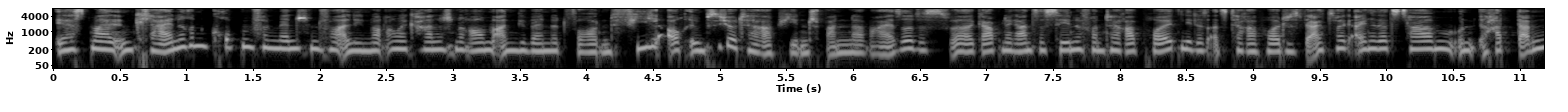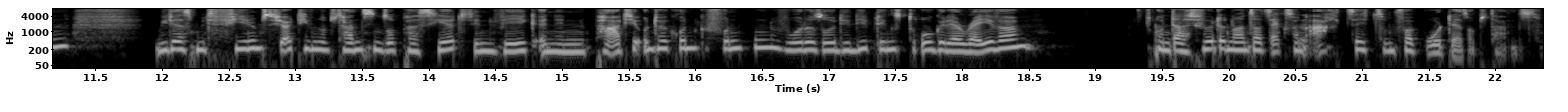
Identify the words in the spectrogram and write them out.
erstmal in kleineren Gruppen von Menschen, vor allem im nordamerikanischen Raum, angewendet worden. Viel auch in Psychotherapien spannenderweise. Das äh, gab eine ganze Szene von Therapeuten, die das als therapeutisches Werkzeug eingesetzt haben und hat dann wie das mit vielen psychoaktiven Substanzen so passiert, den Weg in den Partyuntergrund gefunden, wurde so die Lieblingsdroge der Raver. Und das führte 1986 zum Verbot der Substanz.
